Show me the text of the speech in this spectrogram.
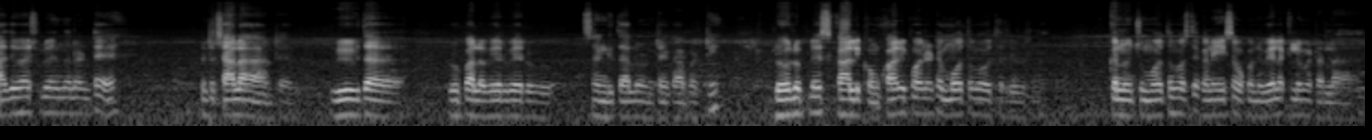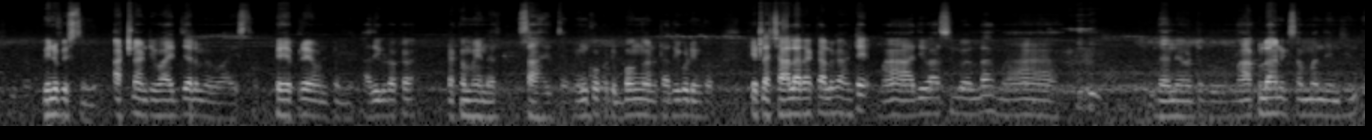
ఆదివాసులు ఏంటంటే అంటే చాలా అంటే వివిధ రూపాల వేరువేరు సంగీతాలు ఉంటాయి కాబట్టి డోలు ప్లస్ కాలికం. కాలికం అని అంటే మోతం అవుతుంది ఇక్కడ నుంచి మోతం వస్తే కనీసం కొన్ని వేల కిలోమీటర్ల వినిపిస్తుంది. అట్లాంటి వాయిద్యాలు మేము వాయిస్తాం. పేపరే ఉంటుంది. అది కూడా ఒక రకమైన సాహిత్యం. ఇంకొకటి బొంగ ఉంటుంది అది కూడా ఇంకొక ఇట్లా చాలా రకాలుగా అంటే మా ఆదివాసుల వల్ల మా దాన్ని ఏమంటారు? మా కులానికి సంబంధించింది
